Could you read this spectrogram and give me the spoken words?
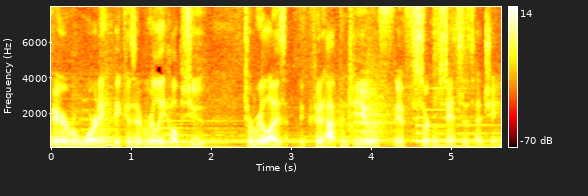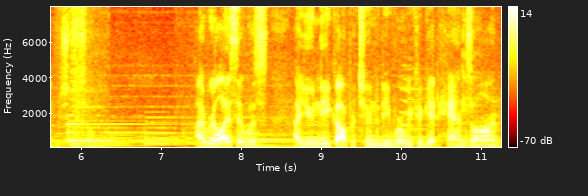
very rewarding because it really helps you to realize it could happen to you if, if circumstances had changed. So I realized it was a unique opportunity where we could get hands-on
